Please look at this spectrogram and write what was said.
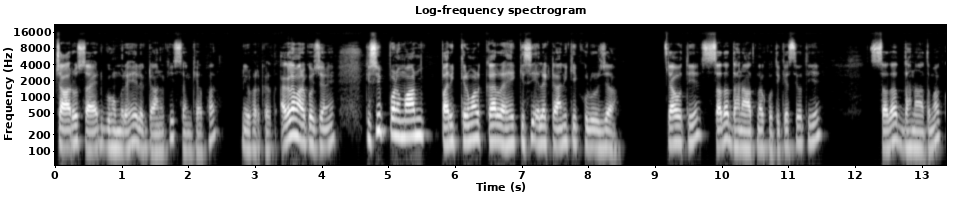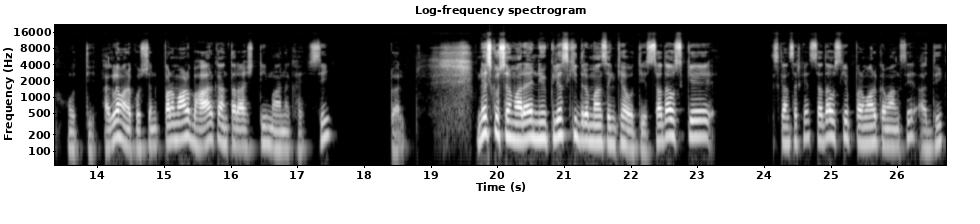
चारों साइड घूम रहे इलेक्ट्रॉनों की संख्या पर निर्भर करता है। अगला हमारा क्वेश्चन है, किसी परमाणु में परिक्रमण कर रहे किसी इलेक्ट्रॉनिक की कुल ऊर्जा क्या होती है? सदा धनात्मक होती है। कैसे होती है? सदा धनात्मक होती है। अगला हमारा क्वेश्चन परमाणु भार का अंतर्राष्ट्रीय मानक है। सी, ट्वेल्व। नेक्स्ट क्वेश्चन हमारा है न्यूक्लियस की द्रव्यमान संख्या होती है। सदा उसके, इसका आंसर क्या है? सदा उसके परमाणु क्रमांक से अधिक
